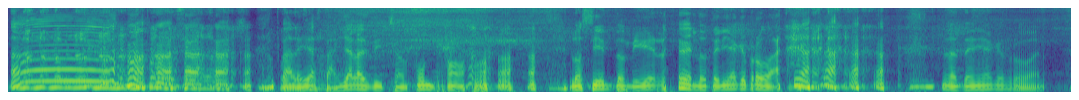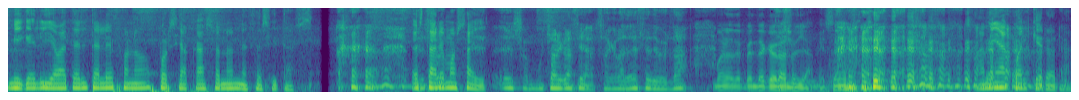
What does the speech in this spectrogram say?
No, no, no, no, no, no puedo decir nada más. Vale, ya está, ya lo has dicho, punto. lo siento, Miguel, lo tenía que probar. lo tenía que probar. Miguel, llévate el teléfono por si acaso nos necesitas. Estaremos ahí. Eso, muchas gracias, se agradece de verdad. Bueno, depende a qué hora nos llames, ¿eh? A mí a cualquier hora.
